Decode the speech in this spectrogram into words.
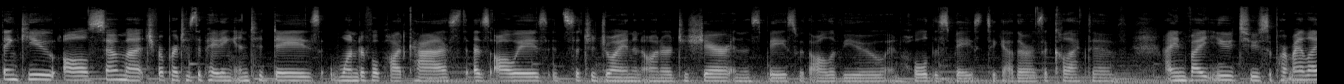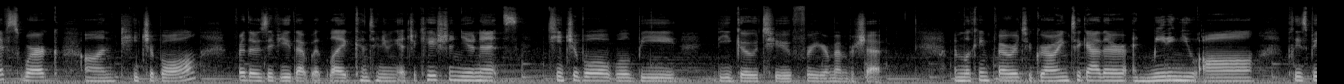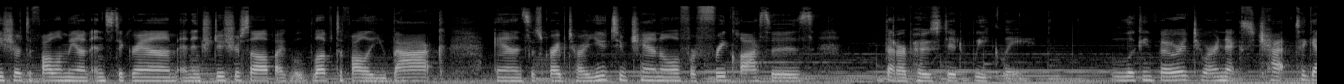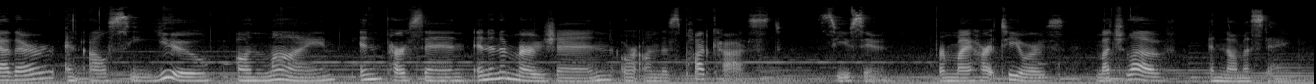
Thank you all so much for participating in today's wonderful podcast. As always, it's such a joy and an honor to share in the space with all of you and hold the space together as a collective. I invite you to support my life's work on Teachable. For those of you that would like continuing education units, Teachable will be the go to for your membership. I'm looking forward to growing together and meeting you all. Please be sure to follow me on Instagram and introduce yourself. I would love to follow you back and subscribe to our YouTube channel for free classes that are posted weekly. Looking forward to our next chat together, and I'll see you online, in person, in an immersion, or on this podcast. See you soon. From my heart to yours, much love and namaste.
